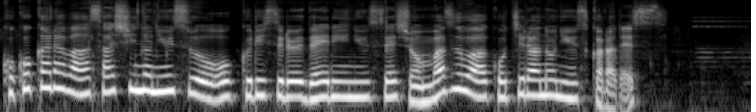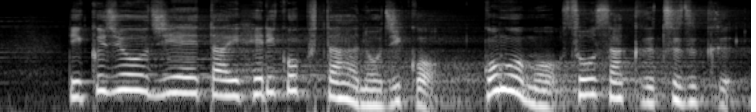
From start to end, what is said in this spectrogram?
ここからは最新のニュースをお送りするデイリーニュースセッション。まずはこちらのニュースからです。陸上自衛隊ヘリコプターの事故。午後も捜索続く。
